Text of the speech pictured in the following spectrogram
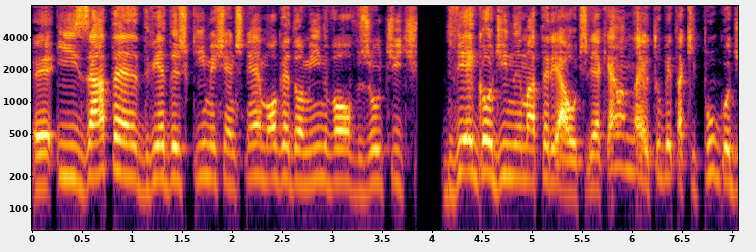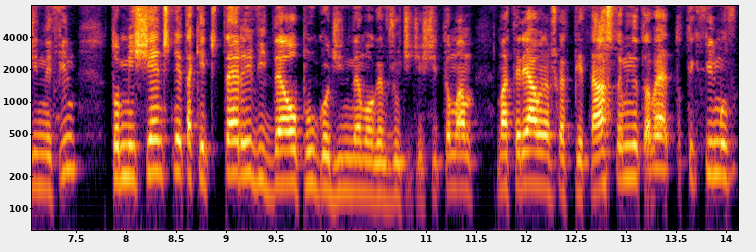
Yy, I za te dwie dyszki miesięcznie mogę do Minwo wrzucić dwie godziny materiału, czyli jak ja mam na YouTubie taki półgodzinny film, to miesięcznie takie cztery wideo półgodzinne mogę wrzucić. Jeśli to mam materiały na przykład 15-minutowe, to tych filmów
